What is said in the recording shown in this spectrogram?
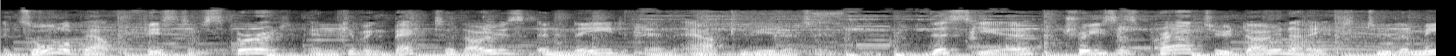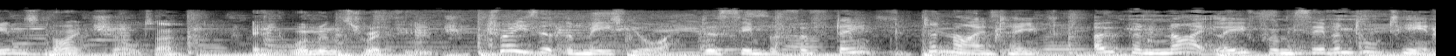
It's all about the festive spirit and giving back to those in need in our community. This year, Trees is proud to donate to the Men's Night Shelter and Women's Refuge. Trees at the Meteor, December 15th to 19th, open nightly from 7 till 10,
